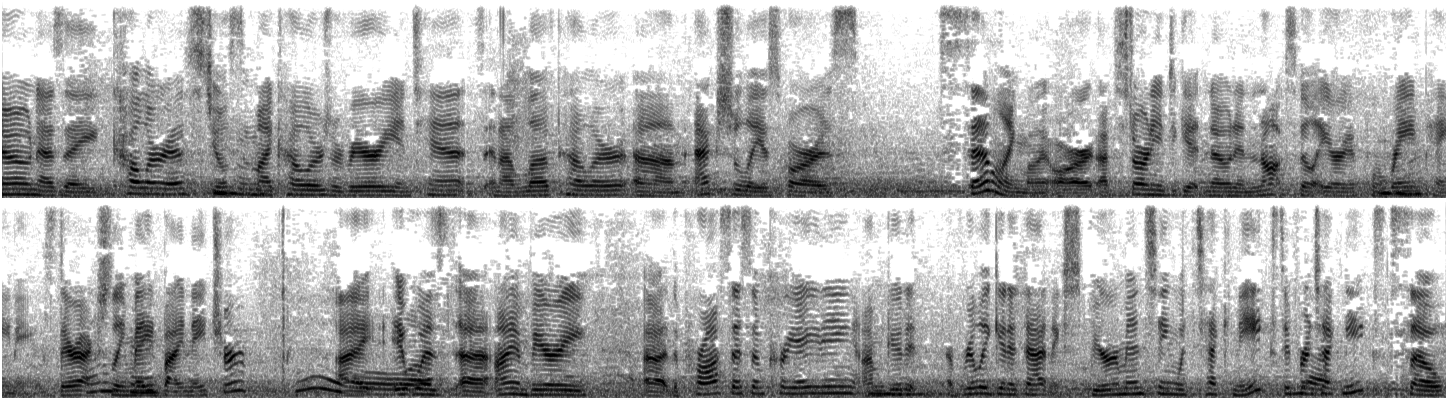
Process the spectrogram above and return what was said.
known as a colorist. You'll see my colors are very intense, and I love color. Um, actually, as far as selling my art, I'm starting to get known in the Knoxville area for rain paintings. They're actually Okay. made by nature. Cool. I it was uh, I am very uh, the process of creating. I'm good at I'm really good at that and experimenting with techniques, different Yeah. techniques. So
